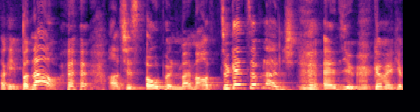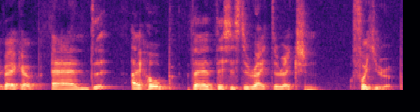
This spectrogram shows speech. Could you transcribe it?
Okay, but now I'll just open my mouth to get some lunch. And you can make a backup and I hope that this is the right direction for Europe.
